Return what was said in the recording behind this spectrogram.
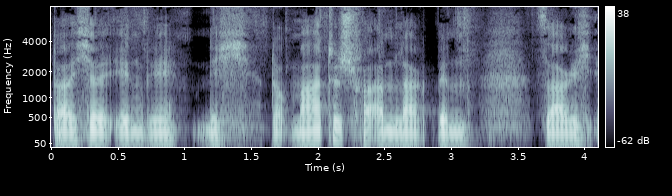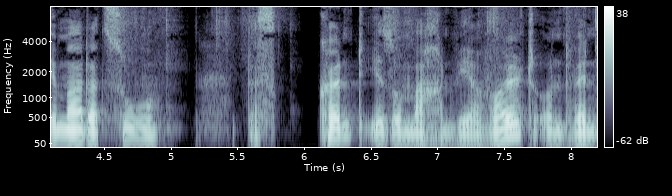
da ich ja irgendwie nicht dogmatisch veranlagt bin, sage ich immer dazu, das könnt ihr so machen, wie ihr wollt. Und wenn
